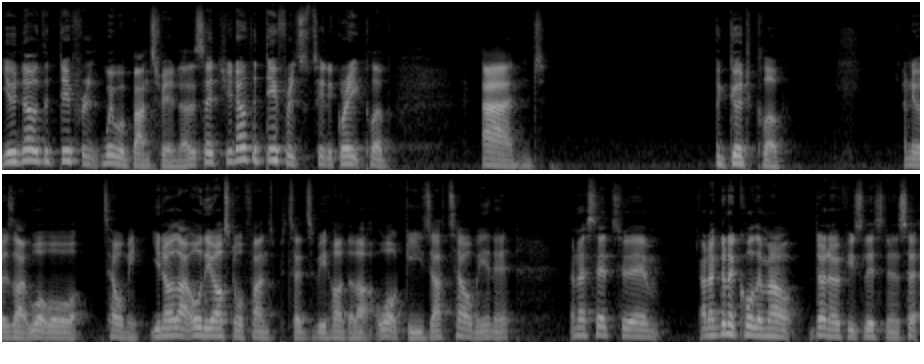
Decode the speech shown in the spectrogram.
you know the difference. We were bantering. I said, you know the difference between a great club and a good club. And he was like, what, what, what? Tell me. You know, like all the Arsenal fans pretend to be hard. They're like, what, geezer? Tell me, innit? And I said to him, and I'm to call him out. Don't know if he's listening. Said,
